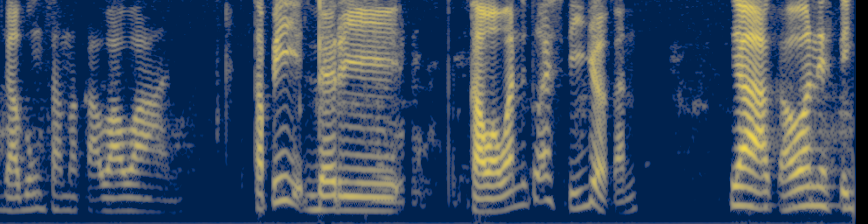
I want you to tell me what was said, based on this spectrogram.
gabung sama Kawawan tapi dari Kawawan itu S3 kan? Ya Kawawan S3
